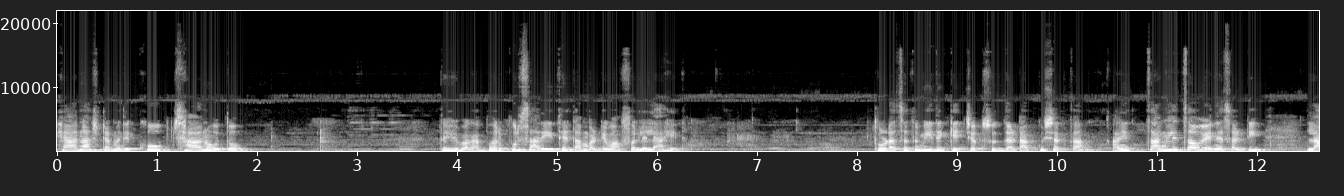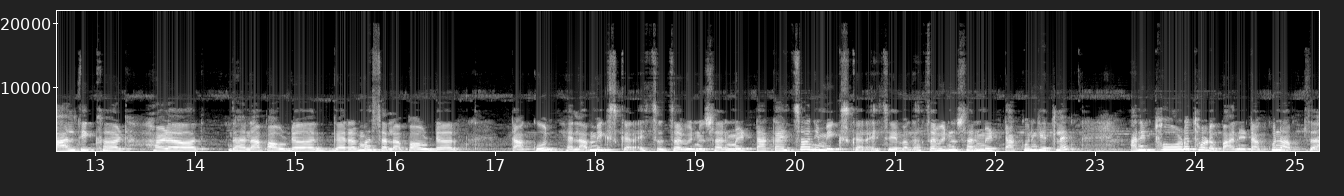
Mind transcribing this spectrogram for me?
ह्या नाश्त्यामध्ये खूप छान होतो. तर हे बघा भरपूर सारे इथे तंबाटे वापरलेले आहेत. थोडासा तुम्ही इथे केचपसुद्धा टाकू शकता. आणि चांगली चव येण्यासाठी लाल तिखट हळद धना पावडर गरम मसाला पावडर टाकून ह्याला मिक्स करायचं. चवीनुसार मीठ टाकायचं आणि मिक्स करायचं. हे बघा चवीनुसार मीठ टाकून घेतलं आहे आणि थोडं थोडं पाणी टाकून आपचा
